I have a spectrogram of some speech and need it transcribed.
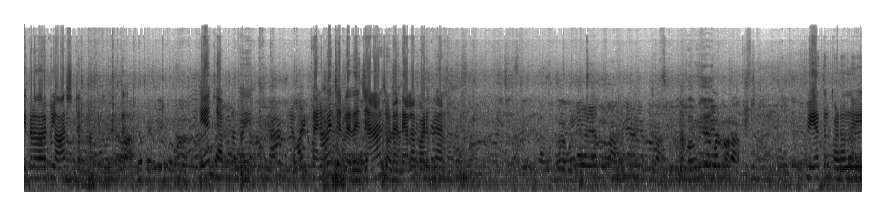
ఇక్కడ వరకు లాస్ట్ ఏం చెప్పండి కనిపించట్లేదు జనాలు చూడండి ఎలా పడిపోయాను పీతలు పడున్నాయి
